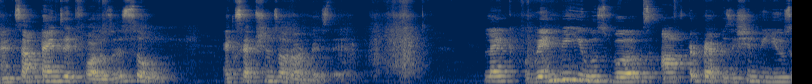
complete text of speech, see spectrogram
and sometimes it follows it so exceptions are always there like when we use verbs after preposition we use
